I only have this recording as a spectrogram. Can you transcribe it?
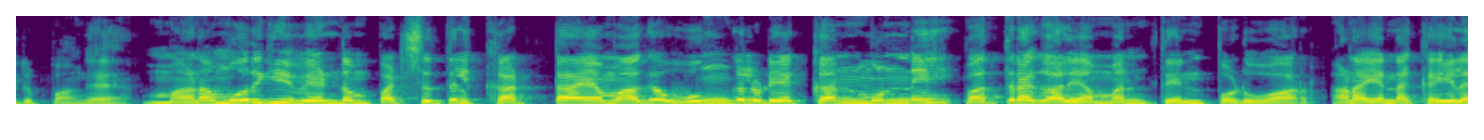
இருப்பாங்க. மனமுருகி வேண்டும் பட்சத்தில் கட்டாயமாக உங்களுடைய கண் முன்னே பத்ரகாளி அம்மன் தென்படுவார். ஆனா என்ன கையில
